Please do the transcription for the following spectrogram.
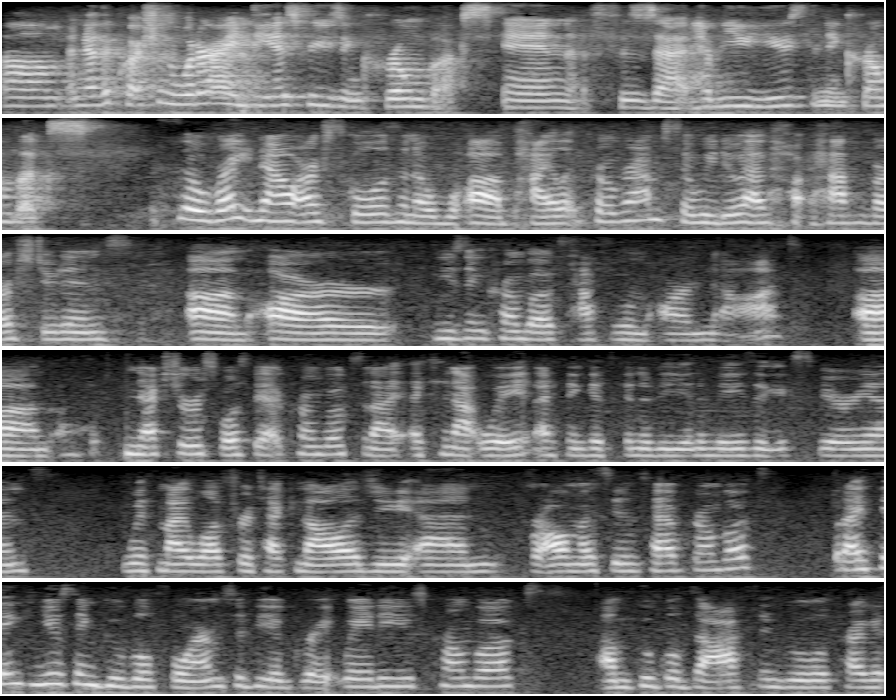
Um, another question: What are ideas for using Chromebooks in phys ed? Have you used any Chromebooks? So right now our school is in a uh, pilot program, so we do have half of our students um, are using Chromebooks, half of them are not. Um, next year we're supposed to be at Chromebooks, and I, I cannot wait. I think it's going to be an amazing experience with my love for technology and for all my students to have Chromebooks. But I think using Google Forms would be a great way to use Chromebooks, um, Google Docs, and Google pre-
